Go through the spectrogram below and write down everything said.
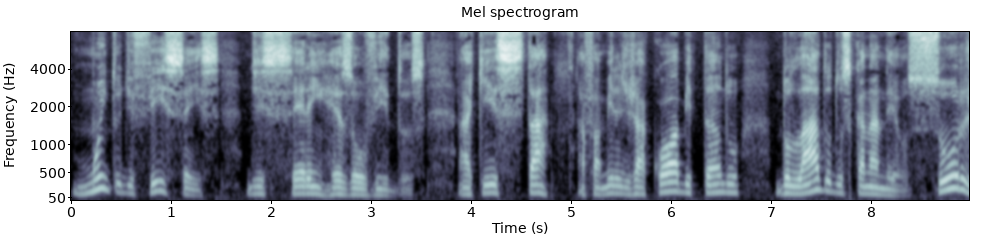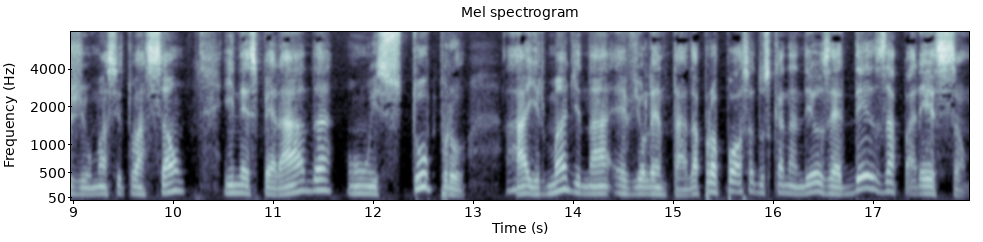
muito difíceis de serem resolvidos. Aqui está a família de Jacó habitando do lado dos cananeus. Surge uma situação inesperada, um estupro. A irmã de Ná é violentada. A proposta dos cananeus é desapareçam.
